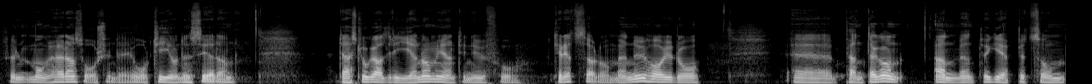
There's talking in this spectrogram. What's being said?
för många herrans år sedan, det är årtionden sedan. Det här slog aldrig igenom egentligen i UFO-kretsar då, men nu har ju då eh, Pentagon använt begreppet som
